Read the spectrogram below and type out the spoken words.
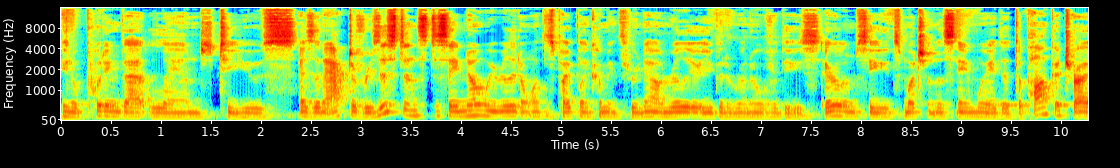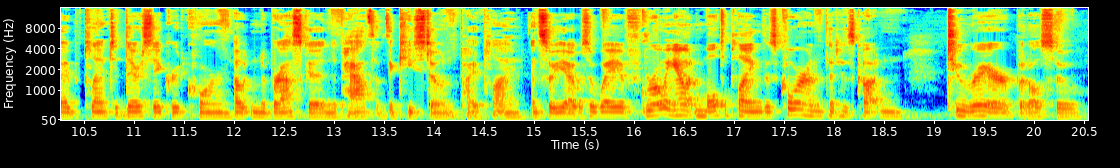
you know, putting that land to use as an act of resistance to say, no, we really don't want this pipeline coming through now. And really, are you going to run over these heirloom seeds, much in the same way that the Ponca tribe planted their sacred corn out in Nebraska in the path of the Keystone pipeline? And so, yeah, it was a way of growing out and multiplying this corn that has gotten too rare, but also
